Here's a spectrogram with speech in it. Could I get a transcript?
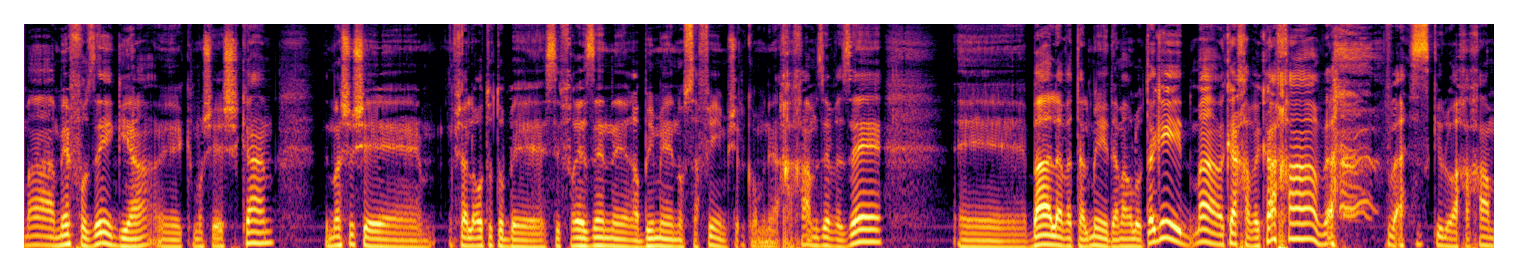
מה, מאיפה זה הגיע, אה, כמו שיש כאן, זה משהו שאפשר לראות אותו בספרי זן אה, רבים אה, נוספים, של כל מיני החכם זה וזה. בא אליו התלמיד, אמר לו, תגיד, מה, ככה וככה, ואז כאילו החכם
